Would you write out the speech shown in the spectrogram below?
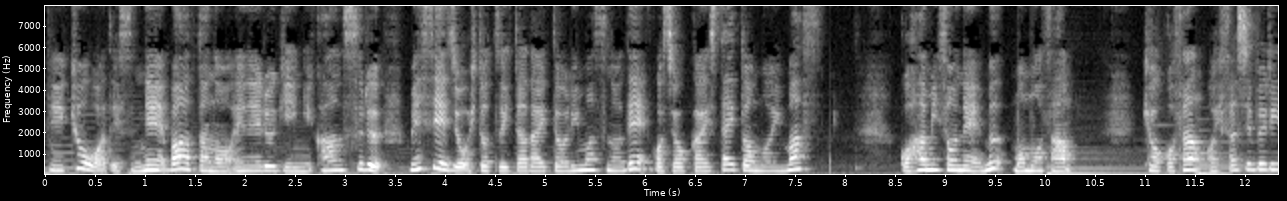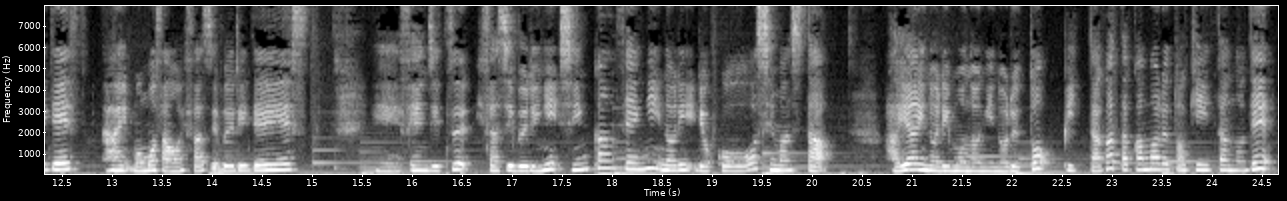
えー、今日はですね、バータのエネルギーに関するメッセージを一ついただいておりますので、ご紹介したいと思います。ごはみそネーム、ももさん。京子さん、お久しぶりです。はい、ももさんお久しぶりです。えー、先日、久しぶりに新幹線に乗り旅行をしました。早い乗り物に乗るとピッタが高まると聞いたので、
